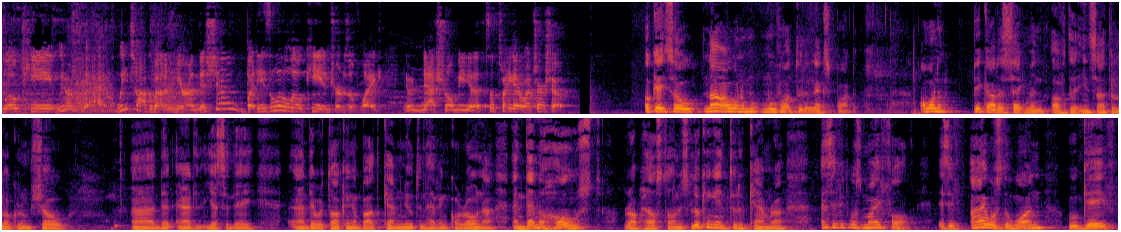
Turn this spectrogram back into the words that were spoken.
low key. We don't we talk about him here on this show, but he's a little low key in terms of like you know national media. That's, that's why you got to watch our show. Okay, so now I want to move on to the next part. I want to pick out a segment of the Inside the Locker Room show uh, that aired yesterday, and they were talking about Cam Newton having corona, and then the host Rob Helstone is looking into the camera as if it was my fault, as if I was the one who gave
